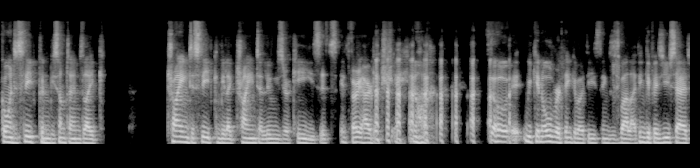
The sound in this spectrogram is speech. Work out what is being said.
going to sleep can be sometimes like trying to sleep can be like trying to lose your keys. It's it's very hard to, you know. so it, we can overthink about these things as well. I think if, as you said,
